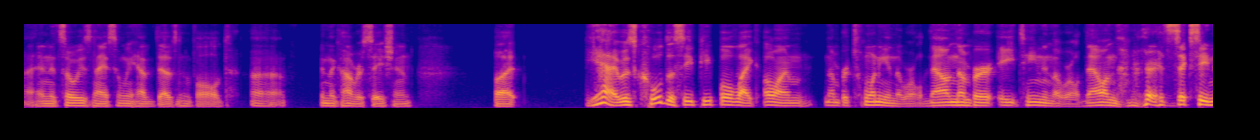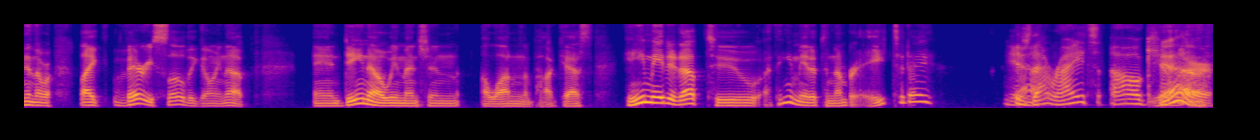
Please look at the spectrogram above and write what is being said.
uh, and it's always nice when we have devs involved uh, in the conversation. But yeah, it was cool to see people like, oh, I'm number 20 in the world. Now I'm number 18 in the world. Now I'm number 16 in the world, like very slowly going up. And Dino, we mentioned a lot on the podcast. He made it up to, I think he made it to number eight today. Yeah. Is that right? Oh, killer. Yeah.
